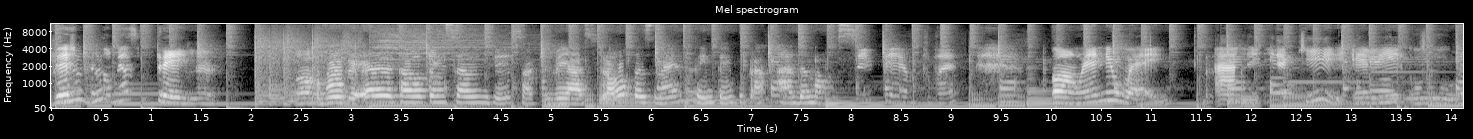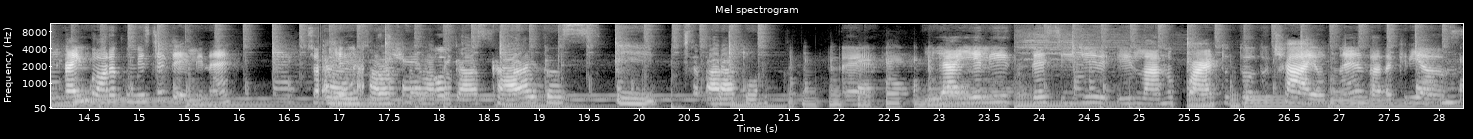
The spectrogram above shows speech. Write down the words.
Veja pelo menos o trailer. Eu vou ver. Eu tava pensando em ver, só que ver as tropas, né? Não tem tempo pra nada, não. Tem tempo, né? Bom, anyway. Aí aqui ele, o, ele vai embora com o Mr. dele, né? Só que é, ele fala que vai lá pegar as cartas e separar tudo. E aí ele decide ir lá no quarto do, do child, né? Da, da criança.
